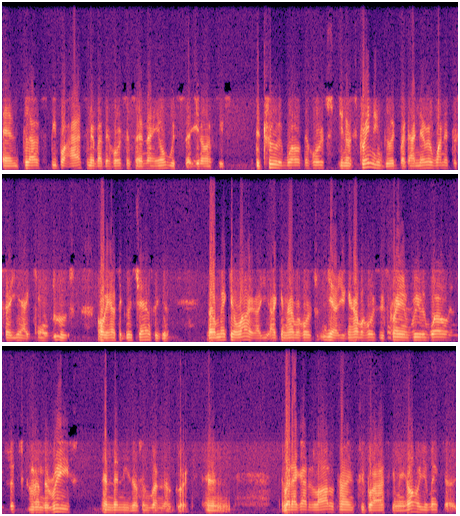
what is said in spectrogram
and plus people ask me about the horses and I always you know if it's the truth well the horse you know is training good but I never wanted to say yeah I can't lose or he has a good chance because they'll make you a liar. I, I can have a horse yeah you can have a horse that's training really well and looks good on the race and then he doesn't run no good and but I got a lot of times people asking me, "Oh, you make a,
